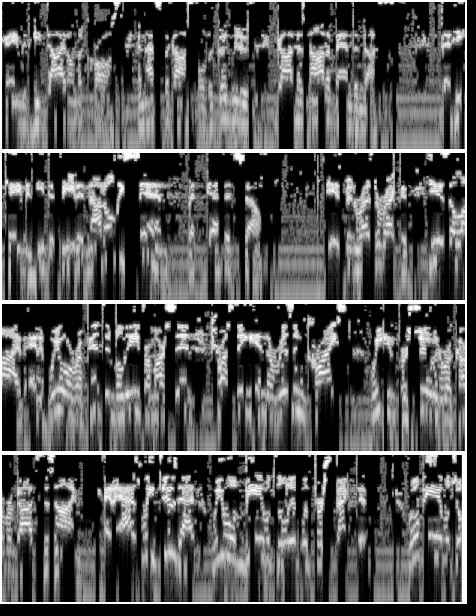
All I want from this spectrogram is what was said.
came and He died on the cross. And that's the gospel. The good news God has not abandoned us. That He came and He defeated not only sin, but death itself. He has been resurrected. He is alive. And if we will repent and believe from our sin, trusting in the risen Christ, we can pursue and recover God's design. And as we do that, we will be able to live with perspective. We'll be able to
